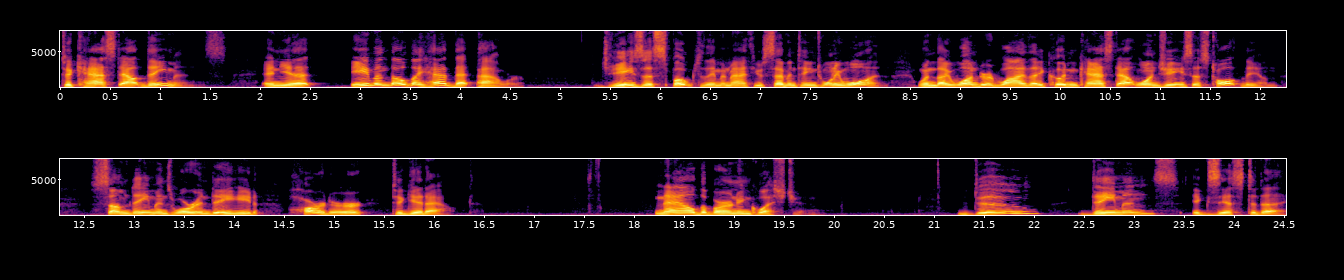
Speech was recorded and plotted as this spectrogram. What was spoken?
to cast out demons. And yet, even though they had that power, Jesus spoke to them in Matthew 17, 21. When they wondered why they couldn't cast out one, Jesus taught them. Some demons were indeed harder to get out. Now the burning question. Do demons exist today?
